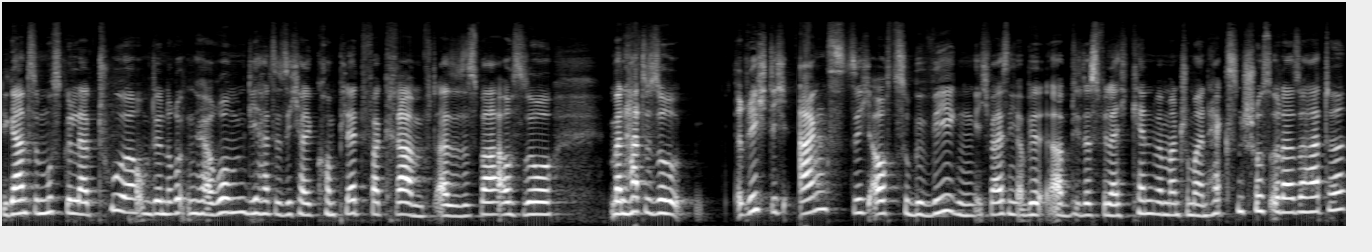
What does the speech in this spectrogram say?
die ganze Muskulatur um den Rücken herum, die hatte sich halt komplett verkrampft. Also das war auch so, man hatte so richtig Angst, sich auch zu bewegen. Ich weiß nicht, ob ihr, ob ihr das vielleicht kennt, wenn man schon mal einen Hexenschuss oder so hatte.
